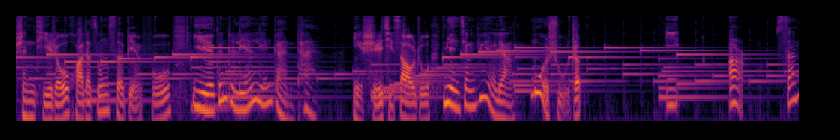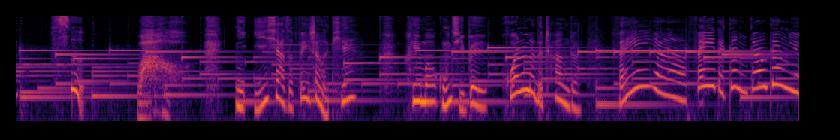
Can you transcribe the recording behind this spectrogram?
身体柔滑的棕色蝙蝠也跟着连连感叹。你拾起扫帚，面向月亮，默数着：一、二、三、四。哇哦！你一下子飞上了天。黑猫拱起背，欢乐地唱着：“飞呀，飞得更高更远。”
